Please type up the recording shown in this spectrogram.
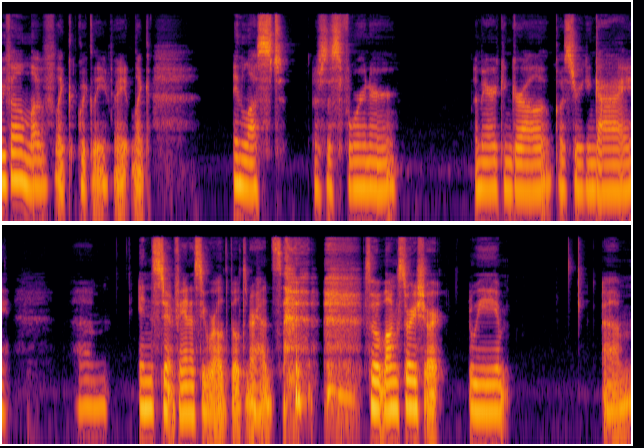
we fell in love like quickly right like in lust there's this foreigner american girl costa rican guy um instant fantasy world built in our heads so long story short we um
